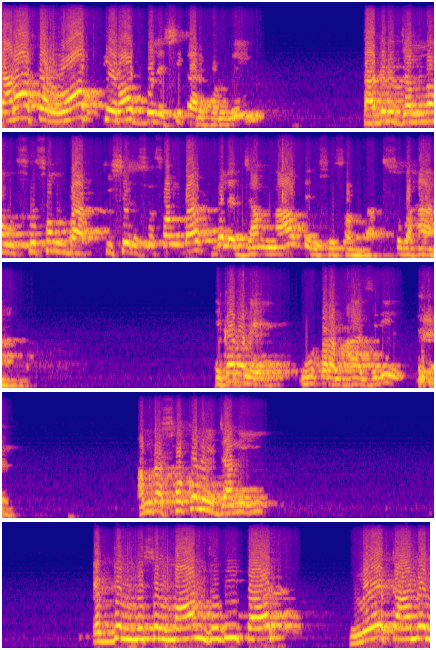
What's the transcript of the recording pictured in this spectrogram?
যারা তার রবকে রব বলে স্বীকার করবে, তাদের জন্য সুসংবাদ কিসের সুসংবাদ? বলে জান্নাতের সুসংবাদ। সুবহান এ কারণে মোহতারাম আমরা সকলেই জানি একজন মুসলমান যদি তার নেক আমল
